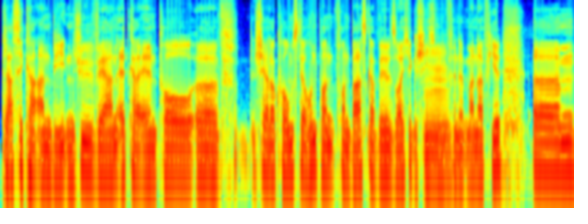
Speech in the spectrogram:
Klassiker anbieten, Jules Verne, Edgar Allan Poe, äh, Sherlock Holmes, der Hund von, von Baskerville, solche Geschichten mhm. findet man da viel. Ähm,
